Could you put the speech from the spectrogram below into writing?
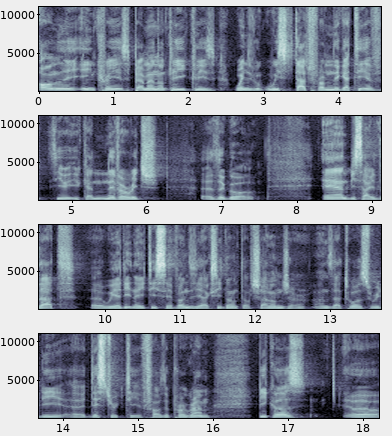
only increase, permanently increase. When we start from negative, you, you can never reach uh, the goal. And besides that, uh, we had in 87 the accident of Challenger, and that was really uh, destructive for the program because uh,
